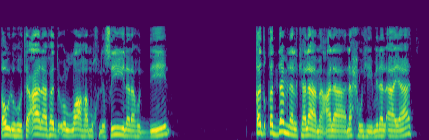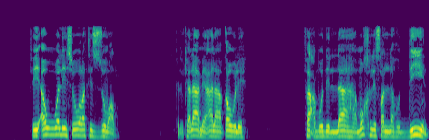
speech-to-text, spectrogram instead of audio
قوله تعالى فادعوا الله مخلصين له الدين. قد قدمنا الكلام على نحوه من الآيات في أول سورة الزمر. في الكلام على قوله فاعبد الله مخلصا له الدين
